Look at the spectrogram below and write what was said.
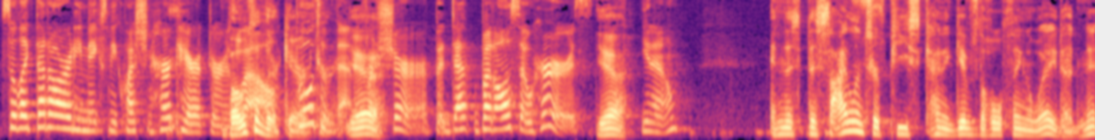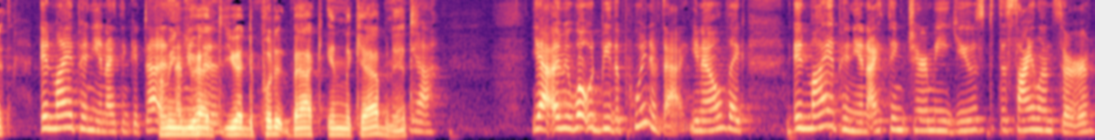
So like that already makes me question her character as well. Both of their characters. Both of them yeah. for sure, but de- but also hers. Yeah. You know, And this the silencer piece kind of gives the whole thing away, doesn't it? in my opinion, I think it does. I mean, you had the- you had to put it back in the cabinet. Yeah. Yeah, I mean, what would be the point of that? You know, like, in my opinion, I think Jeremy used the silencer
